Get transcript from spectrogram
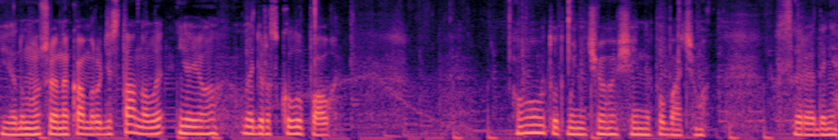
Я думаю, що я на камеру дістану, але я його ледь розколупав. О, тут ми нічого ще й не побачимо всередині.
